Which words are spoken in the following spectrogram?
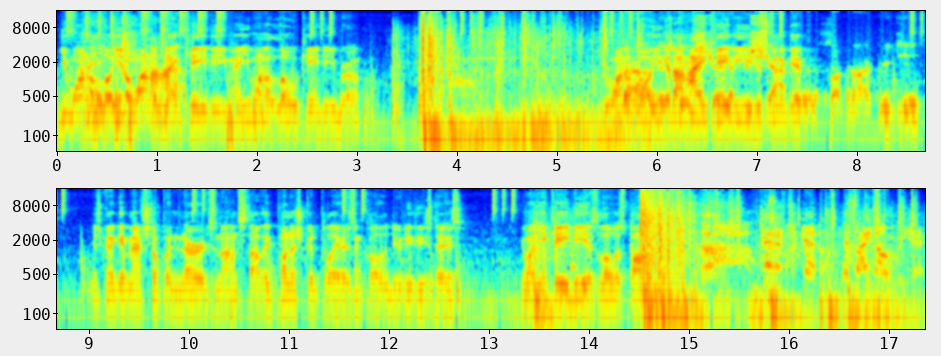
You want a low, you don't want a high map. KD, man. You want a low KD, bro. You want a Bro, low, you get a high KD, you're just gonna get with a fucking RPG. You're just gonna get matched up with nerds nonstop. They punish good players in Call of Duty these days. You want your KD as low as possible. Ah, get it together. This ain't over yet.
